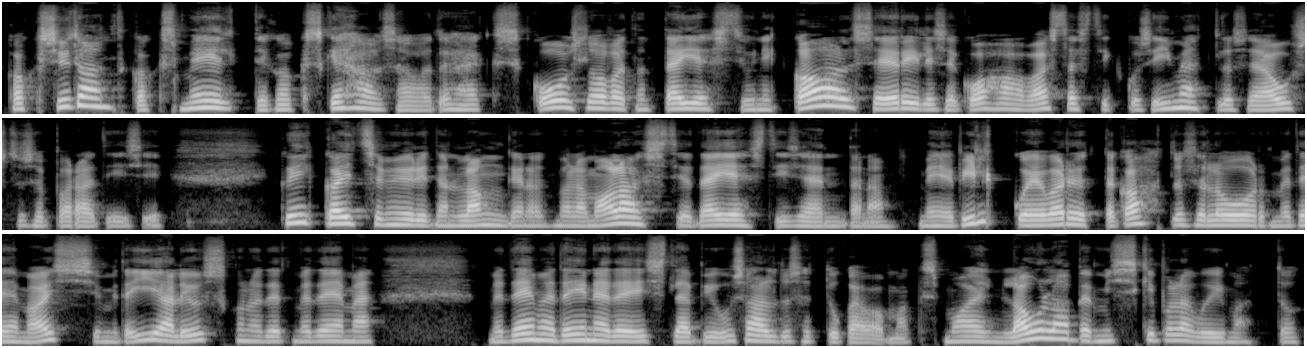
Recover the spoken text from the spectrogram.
kaks südant, kaks meelt ja kaks keha saavad üheks. koos loovad nad täiesti unikaalse, erilise koha, vastastikuse imetluse ja austuse paradiisi. kõik kaitsemüürid on langenud, me oleme alasti ja täiesti iseendana. meie pilku ei varjuta kahtluse loor, me teeme asju, mida iial ei uskunud, et me teeme me teeme teineteist läbi usalduse tugevamaks, maailm laulab ja miski pole võimatu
